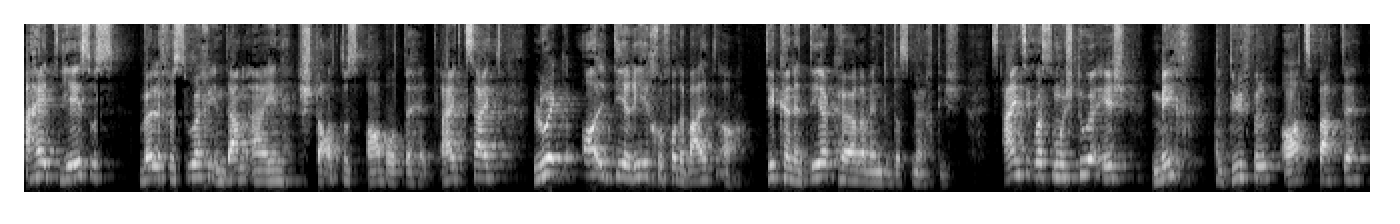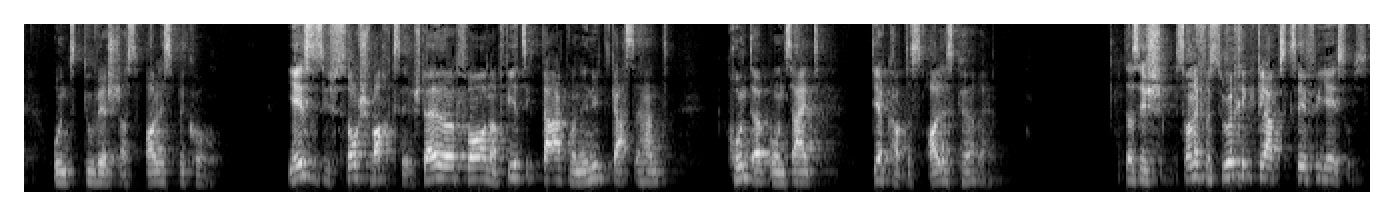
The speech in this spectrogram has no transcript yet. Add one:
er hat Jesus wollen versuchen, indem er einen Status angeboten hat. Er hat gesagt, schau all die Reichen von der Welt an. Die können dir gehören, wenn du das möchtest. Das Einzige, was du musst tun, ist, mich, den Teufel, anzubeten und du wirst das alles bekommen. Jesus ist so schwach gewesen. Stell dir vor, nach 40 Tagen, wo ihr nichts gegessen habt, kommt jemand und sagt, dir kann das alles gehören. Das ist so eine Versuchung, glaube ich, für Jesus.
